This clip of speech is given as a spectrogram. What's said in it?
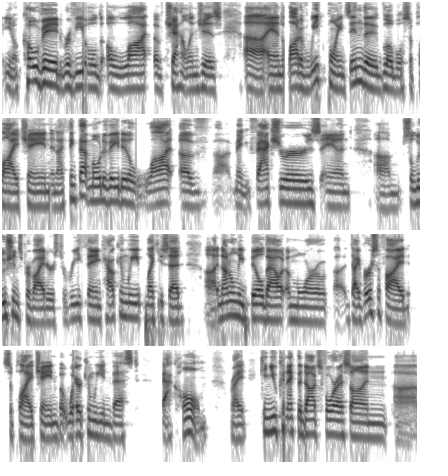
you know, COVID revealed a lot of challenges uh, and a lot of weak points in the global supply chain. And I think that motivated a lot of uh, manufacturers and um, solutions providers to rethink how can we, like you said, uh, not only build out a more uh, diversified supply chain, but where can we invest back home? Right? Can you connect the dots for us on uh,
